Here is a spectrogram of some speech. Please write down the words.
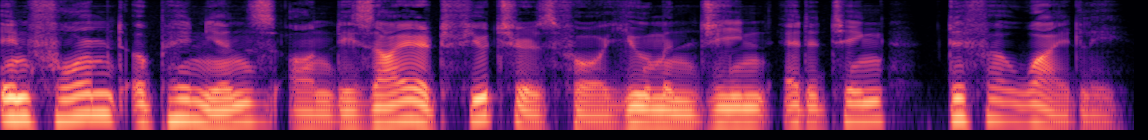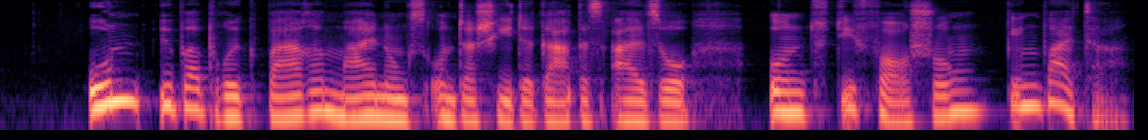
Informed opinions on desired futures for human gene editing differ widely. Unüberbrückbare Meinungsunterschiede gab es also, und die Forschung ging weiter.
